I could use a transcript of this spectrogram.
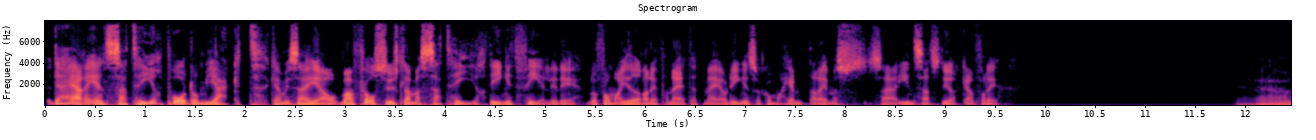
det här är en satirpodd om jakt kan vi säga och man får syssla med satir. Det är inget fel i det. Då får man göra det på nätet med och det är ingen som kommer hämta dig med så här insatsstyrkan för det. Eh,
